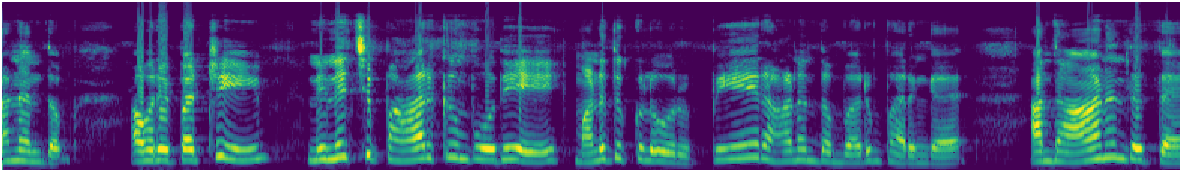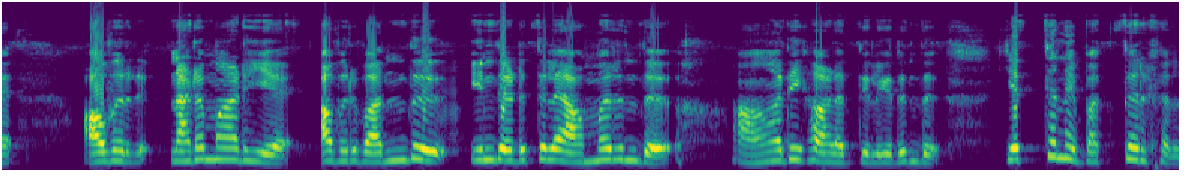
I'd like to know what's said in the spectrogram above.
ஆனந்தம். அவரை பற்றி நினைச்சு பார்க்கும்போதே மனதுக்குள்ள ஒரு பேர் ஆனந்தம் வரும் பாருங்க. அந்த ஆனந்தத்தை அவர் நடமாடிய அவர் வந்து இந்த இடத்துல அமர்ந்து ஆதி காலத்தில் இருந்து எத்தனை பக்தர்கள்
